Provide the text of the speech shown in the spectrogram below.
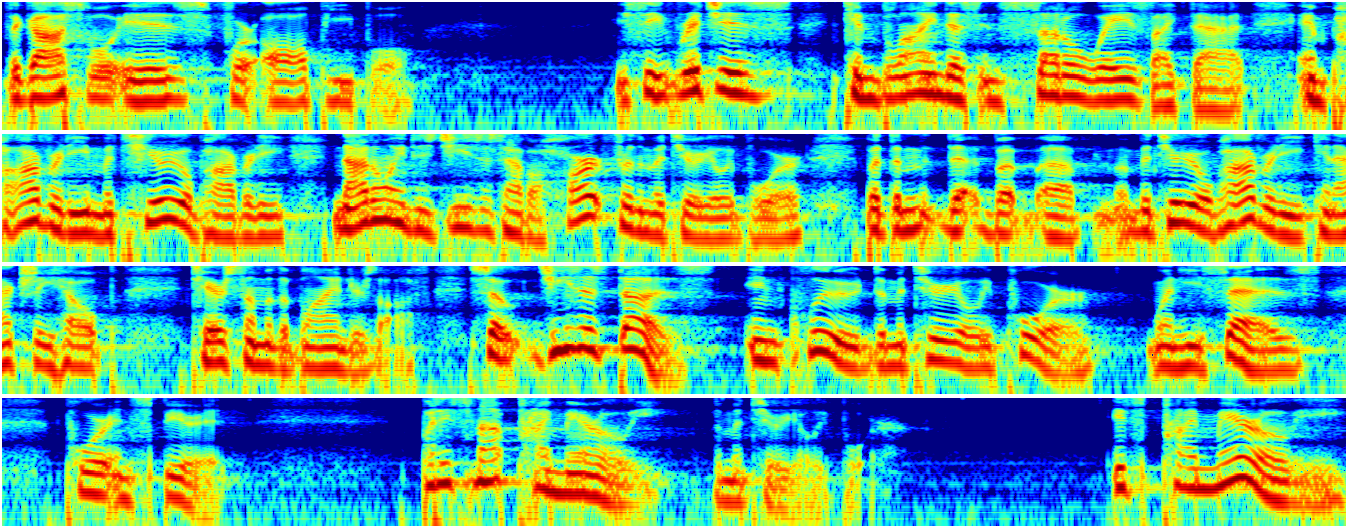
The gospel is for all people, You see, riches can blind us in subtle ways like that. And poverty, material poverty, not only does Jesus have a heart for the materially poor, but the, the but uh, material poverty can actually help tear some of the blinders off. So Jesus does include the materially poor when he says poor in spirit. But it's not primarily the materially poor. It's primarily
